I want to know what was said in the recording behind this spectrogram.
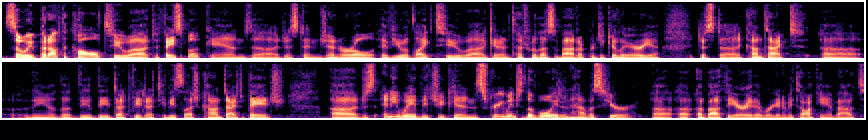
So we put out the call to uh, to Facebook and uh, just in general, if you would like to uh, get in touch with us about a particular area, just uh, contact uh, the, you know the the, the duckfeed.tv slash contact page. Uh, just any way that you can scream into the void and have us hear about the area that we're going to be talking about,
